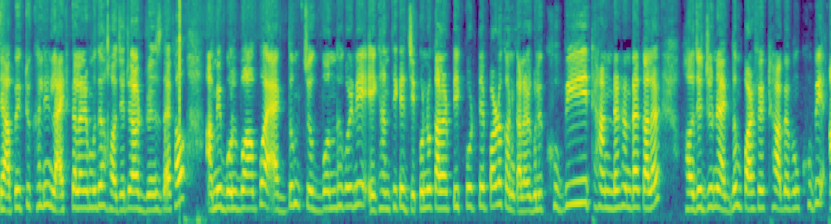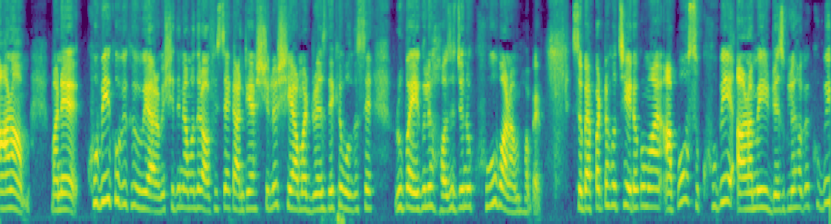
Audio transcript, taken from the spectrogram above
যে আপু একটু খালি লাইট কালারের মধ্যে হজে যাওয়ার ড্রেস দেখাও। আমি বলব আপু, একদম চোখ বন্ধ করে নিয়ে এখান থেকে যে কোনো কালার পিক করতে পারো, কারণ কালারগুলি খুবই ঠান্ডা ঠান্ডা কালার হজের জন্য একদম পারফেক্ট হবে এবং খুবই আরাম। মানে খুবই খুবই খুবই আরাম। সেদিন আমাদের অফিসে এক আন্টি আসছিল, সে আমার ড্রেস দেখে বলতেছে, রূপা, এগুলি হজের জন্য খুব আরাম হবে। সো ব্যাপারটা হচ্ছে এরকম আপু সো খুবই আরামে এই ড্রেসগুলি হবে, খুবই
